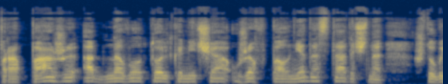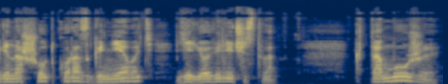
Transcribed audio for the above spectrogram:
пропажи одного только меча уже вполне достаточно, чтобы не на шутку разгневать ее величество. К тому же,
